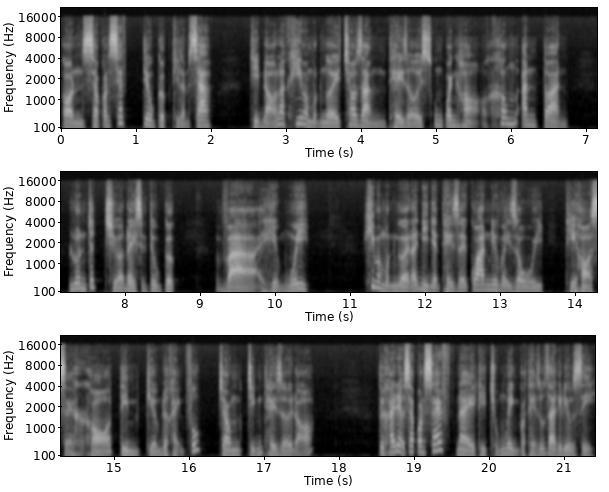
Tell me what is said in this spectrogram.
Còn self concept tiêu cực thì làm sao? Thì đó là khi mà một người cho rằng thế giới xung quanh họ không an toàn, luôn chất chứa đầy sự tiêu cực và hiểm nguy. Khi mà một người đã nhìn nhận thế giới quan như vậy rồi thì họ sẽ khó tìm kiếm được hạnh phúc trong chính thế giới đó. Từ khái niệm self concept này thì chúng mình có thể rút ra cái điều gì?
